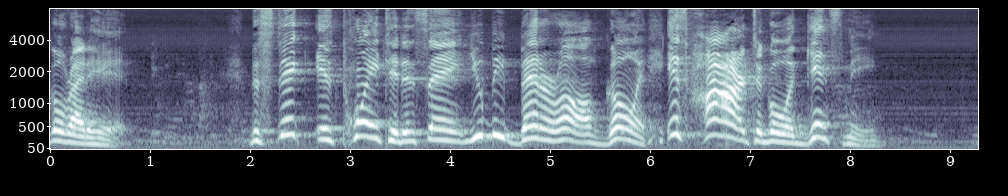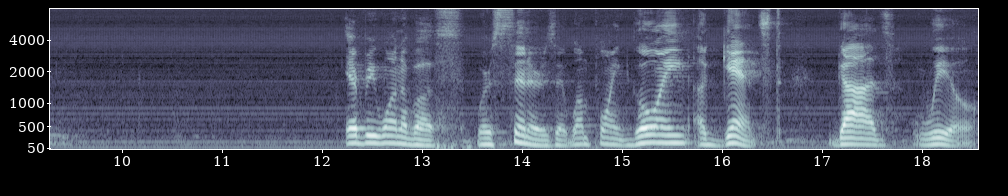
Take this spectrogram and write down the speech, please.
Go right ahead. The stick is pointed and saying, You'd be better off going. It's hard to go against me. Every one of us were sinners at one point going against God's will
